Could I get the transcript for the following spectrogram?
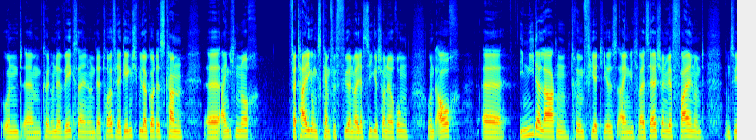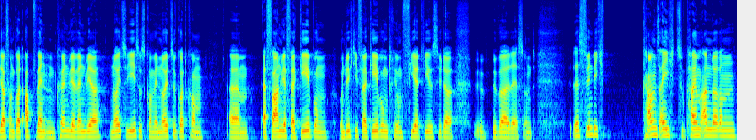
und ähm, können unterwegs sein. Und der Teufel, der Gegenspieler Gottes, kann äh, eigentlich nur noch Verteidigungskämpfe führen, weil der Sieg ist schon errungen. Und auch äh, in Niederlagen triumphiert Jesus eigentlich, weil selbst wenn wir fallen und uns wieder von Gott abwenden, können wir, wenn wir neu zu Jesus kommen, wenn wir neu zu Gott kommen, ähm, erfahren wir Vergebung und durch die Vergebung triumphiert Jesus wieder über das. Und das finde ich, kann uns eigentlich zu keinem anderen,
